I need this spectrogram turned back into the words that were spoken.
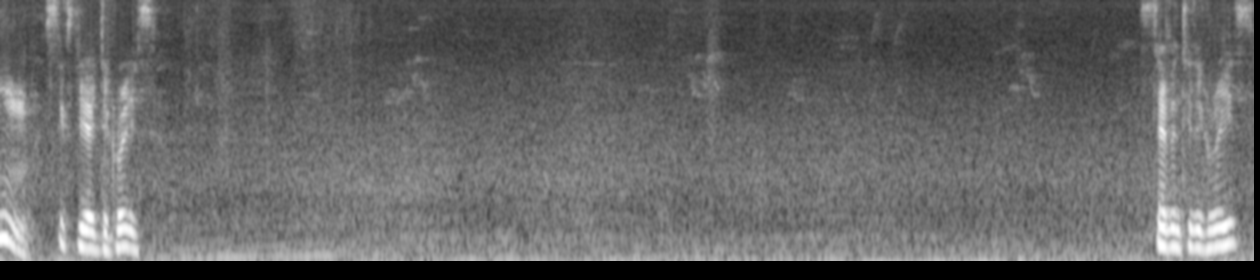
Hmm, 68 degrees. Seventy degrees.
